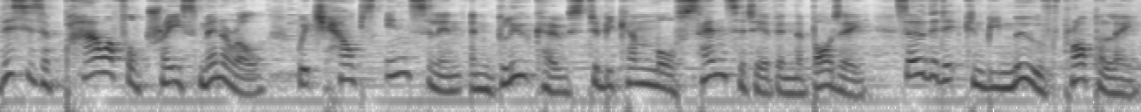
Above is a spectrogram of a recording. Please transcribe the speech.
This is a powerful trace mineral which helps insulin and glucose to become more sensitive in the body so that it can be moved properly.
